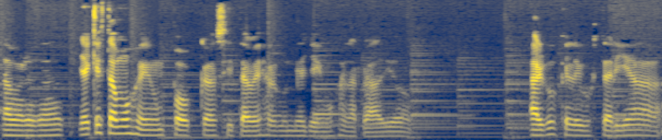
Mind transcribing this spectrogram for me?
la verdad, ya que estamos en un podcast y tal vez algún día lleguemos a la radio, algo que le gustaría,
